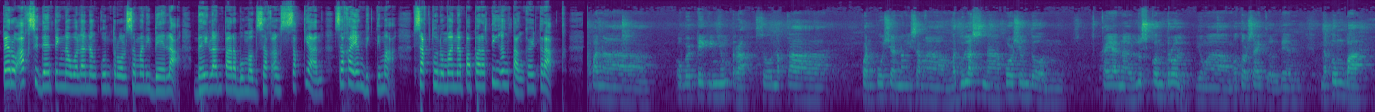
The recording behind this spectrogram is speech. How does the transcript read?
pero aksidenteng nawala ng kontrol sa manibela dahilan para bumagsak ang sasakyan sakay ang biktima. Sakto naman na paparating ang tanker truck. pa na overtaking yung truck. So naka kwan po siya ng isang ah, madulas na portion doon kaya na lose control yung ah, motorcycle then natumba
